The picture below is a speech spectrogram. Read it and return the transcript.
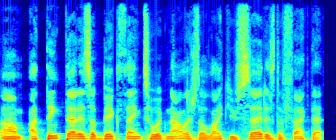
Um, I think that is a big thing to acknowledge, though, like you said, is the fact that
